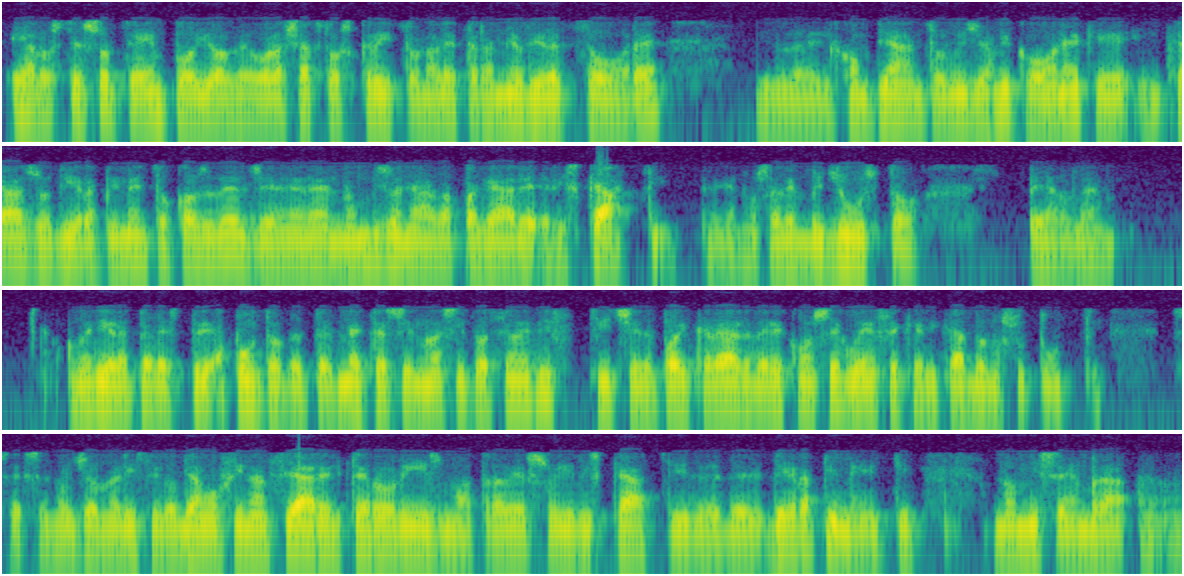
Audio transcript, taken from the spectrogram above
e allo stesso tempo io avevo lasciato scritto una lettera al mio direttore, il, il compianto Luigi Amicone, che in caso di rapimento o cose del genere non bisognava pagare riscatti, perché non sarebbe giusto per dire, per, appunto per, per, mettersi in una situazione difficile e poi creare delle conseguenze che ricadono su tutti. Se, se, noi giornalisti dobbiamo finanziare il terrorismo attraverso i riscatti de, de, dei rapimenti, non mi sembra uh,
